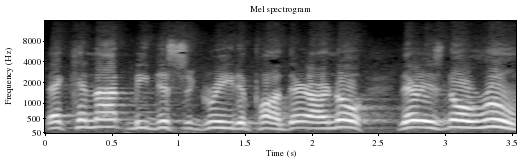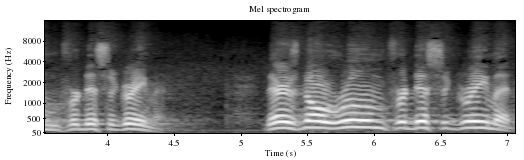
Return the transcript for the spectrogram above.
that cannot be disagreed upon. There, are no, there is no room for disagreement. There's no room for disagreement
